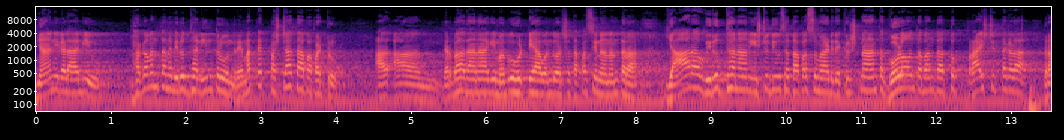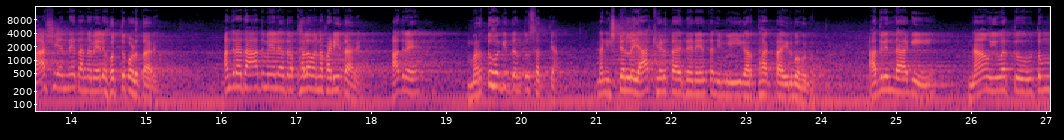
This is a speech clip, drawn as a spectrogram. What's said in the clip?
ಜ್ಞಾನಿಗಳಾಗಿಯೂ ಭಗವಂತನ ವಿರುದ್ಧ ನಿಂತರು ಅಂದರೆ ಮತ್ತೆ ಪಶ್ಚಾತ್ತಾಪ ಪಟ್ಟರು ಆ ಆ ಗರ್ಭಾಧಾನ ಆಗಿ ಮಗು ಹುಟ್ಟಿ ಆ ಒಂದು ವರ್ಷ ತಪಸ್ಸಿನ ನಂತರ ಯಾರ ವಿರುದ್ಧ ನಾನು ಇಷ್ಟು ದಿವಸ ತಪಸ್ಸು ಮಾಡಿದೆ, ಕೃಷ್ಣ ಅಂತ ಗೋಳೋ ಅಂತ ಬಂದ ಹತ್ತು ಪ್ರಾಯಶ್ಚಿತ್ತಗಳ ರಾಶಿಯನ್ನೇ ತನ್ನ ಮೇಲೆ ಹೊತ್ತುಕೊಳ್ತಾರೆ ಅಂದರೆ ಅದಾದ ಮೇಲೆ ಅದರ ಫಲವನ್ನು ಪಡೀತಾರೆ. ಆದರೆ ಮರೆತು ಹೋಗಿದ್ದಂತೂ ಸತ್ಯ. ನಾನು ಇಷ್ಟೆಲ್ಲ ಯಾಕೆ ಹೇಳ್ತಾ ಇದ್ದೇನೆ ಅಂತ ನಿಮಗೆ ಈಗ ಅರ್ಥ ಆಗ್ತಾ ಇರಬಹುದು. ಅದರಿಂದಾಗಿ ನಾವು ಇವತ್ತು ತುಮ್,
